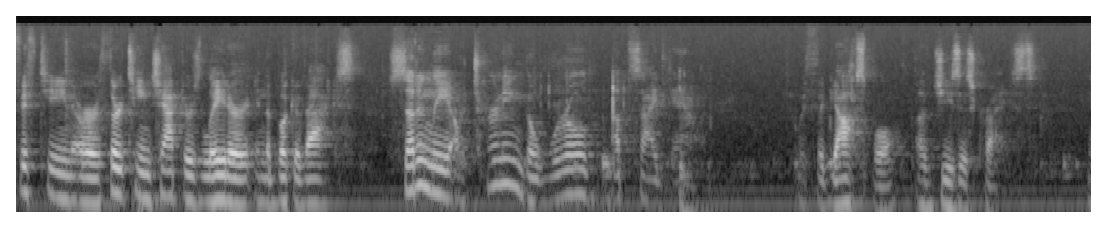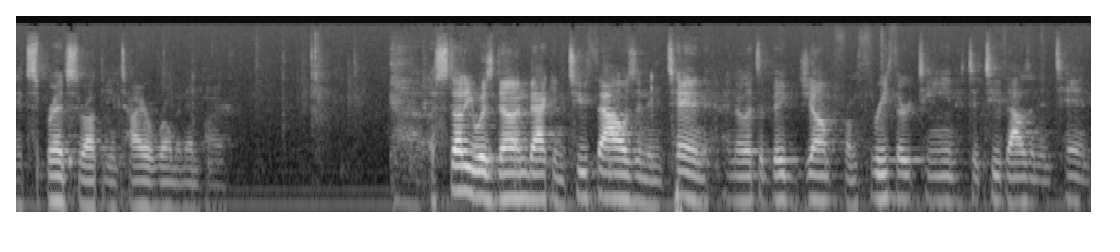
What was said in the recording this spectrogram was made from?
15 or 13 chapters later in the book of Acts, suddenly are turning the world upside down with the gospel of Jesus Christ. It spreads throughout the entire Roman Empire. Uh, a study was done back in 2010. I know that's a big jump from 313 to 2010.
